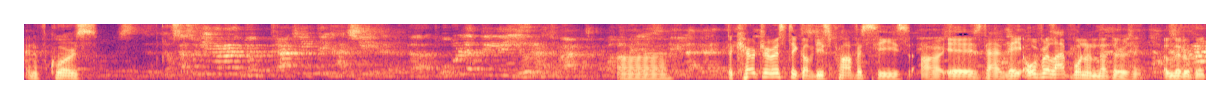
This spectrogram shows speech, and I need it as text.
And of course, uh, the characteristic of these prophecies uh, is that they overlap one another a little bit.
